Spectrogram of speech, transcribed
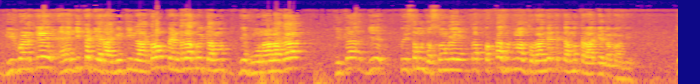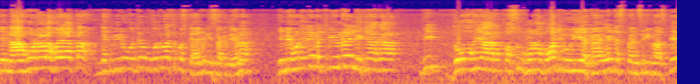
ਵੀਰ ਬਣ ਕੇ ਇਹ ਜੀ ਘਟੀਆ ਰਾਜਨੀਤੀ ਨਾ ਕਰੋ। ਪਿੰਡ ਦਾ ਕੋਈ ਕੰਮ ਜੇ ਹੋਣ ਵਾਲਾਗਾ ਠੀਕ ਆ? ਜੇ ਤੁਸੀਂ ਸਾਨੂੰ ਦੱਸੋਗੇ ਤਾਂ ਪੱਕਾ ਤੁਹਾਡੇ ਨਾਲ ਤੁਰਾਂਗੇ ਤੇ ਕੰਮ ਕਰਾ ਕੇ ਦਵਾਂਗੇ। ਜੇ ਨਾ ਹੋਣ ਵਾਲਾ ਹੋਇਆ ਤਾਂ ਦੇਖ ਵੀਰੋ ਉਹਦੇ ਉਹਦੇ ਵਾਸਤੇ ਕੁਝ ਕਹਿ ਵੀ ਨਹੀਂ ਸਕਦੇ ਹਨਾ? ਜਿਵੇਂ ਹੁਣ ਇਹਦੇ ਵਿੱਚ ਵੀ ਉਹਨਾਂ ਨੇ ਲਿਖਿਆਗਾ ਵੀ 2000 ਪਸ਼ੂ ਹੋਣਾ ਬਹੁਤ ਜ਼ਰੂਰੀ ਹੈਗਾ ਇਹ ਡਿਸਪੈਂਸਰੀ ਵਾਸਤੇ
